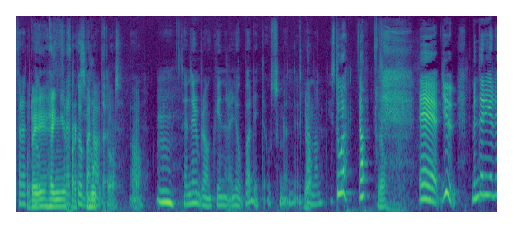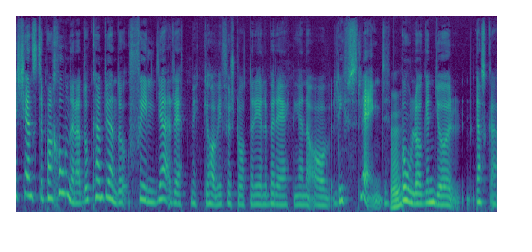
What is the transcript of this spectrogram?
För att och det hänger ju för att faktiskt ihop då. Ja. Mm. Sen är det bra om kvinnorna jobbar lite också, men det är en Ja. annan historia. Ja. Ja. Eh, ju. Men när det gäller tjänstepensionerna, då kan du ändå skilja rätt mycket har vi förstått när det gäller beräkningarna av livslängd. Mm. Bolagen gör ganska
